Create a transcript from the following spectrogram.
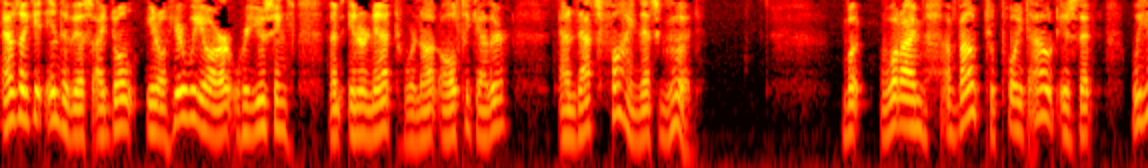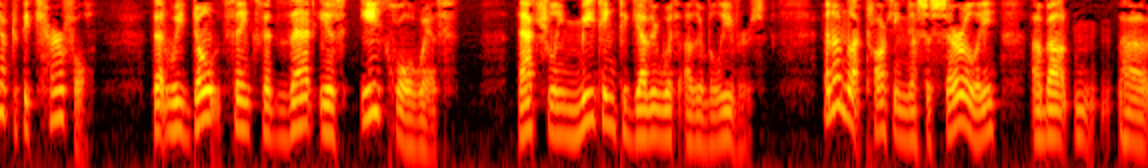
as I get into this, I don't, you know, here we are, we're using an internet, we're not all together, and that's fine, that's good. But what I'm about to point out is that we have to be careful that we don't think that that is equal with actually meeting together with other believers. And I'm not talking necessarily about uh,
